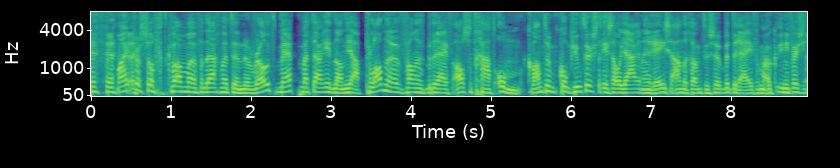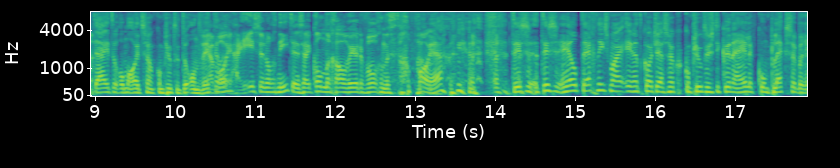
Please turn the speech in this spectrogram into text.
Microsoft kwam eh, vandaag met een roadmap. Met daarin dan ja, plannen van het bedrijf als het gaat om quantumcomputers. Er is al jaren een race aan de gang tussen bedrijven, maar ook universiteiten om ooit zo'n computer te Ja, ontwikkelen. mooi. Hij is er nog niet en zij kondigen alweer de volgende stap. Mooi, hè? het, is, het is heel technisch, maar in het kort, ja, zulke computers die kunnen hele complexe berekeningen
